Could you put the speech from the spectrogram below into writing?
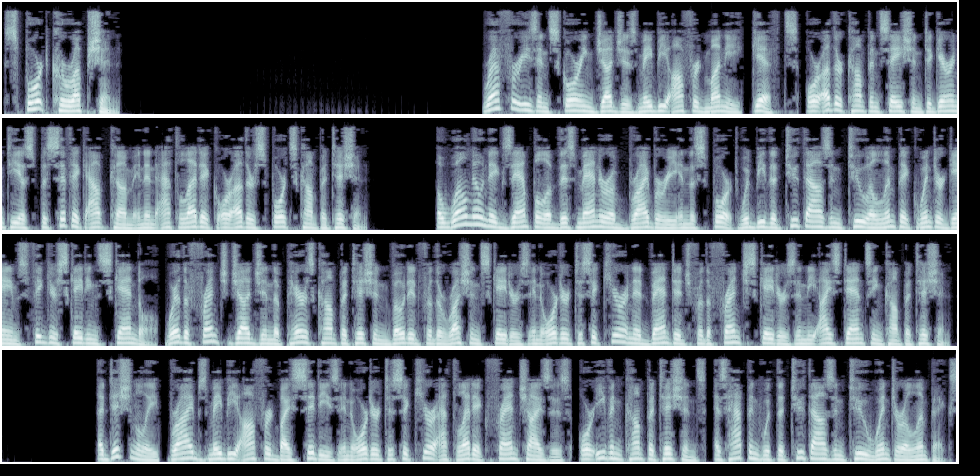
Sport corruption Referees and scoring judges may be offered money, gifts, or other compensation to guarantee a specific outcome in an athletic or other sports competition. A well-known example of this manner of bribery in the sport would be the 2002 Olympic Winter Games figure skating scandal, where the French judge in the pairs competition voted for the Russian skaters in order to secure an advantage for the French skaters in the ice dancing competition. Additionally, bribes may be offered by cities in order to secure athletic franchises, or even competitions, as happened with the 2002 Winter Olympics.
